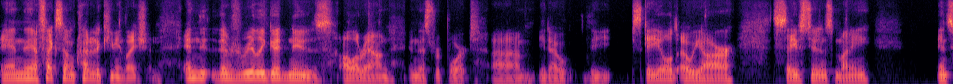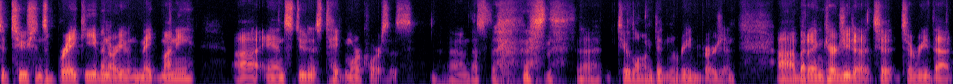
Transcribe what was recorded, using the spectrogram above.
and the effects on credit accumulation. And th there's really good news all around in this report. Um, you know, the scaled OER saves students money, institutions break even or even make money, uh, and students take more courses. Um, that's the, that's the uh, too long didn't read version, uh, but I encourage you to, to, to read that.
